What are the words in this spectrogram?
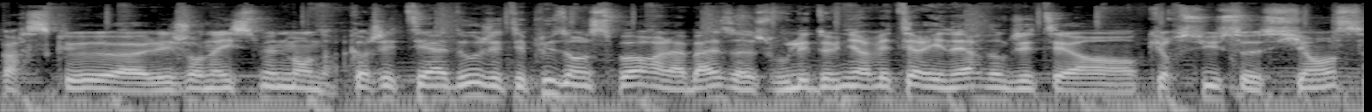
parce que les journalistes me demandent. Quand j'étais ado, j'étais plus dans le sport à la base. Je voulais devenir vétérinaire, donc j'étais en cursus sciences.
